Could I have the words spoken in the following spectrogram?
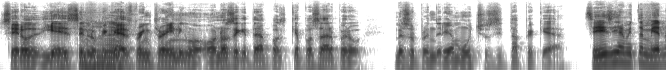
0 de 10 en lo que queda de Spring Training o, no sé qué tenga que pasar, pero me sorprendería mucho si Tapia queda. Sí, sí, a mí también.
